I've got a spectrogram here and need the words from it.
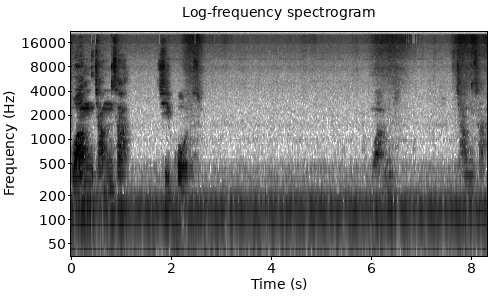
왕장사 지고 왕 장사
